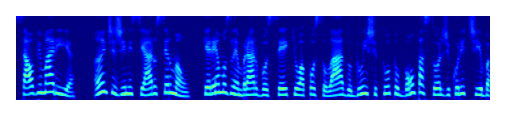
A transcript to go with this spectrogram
Salve Maria! Antes de iniciar o sermão, queremos lembrar você que o apostolado do Instituto Bom Pastor de Curitiba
